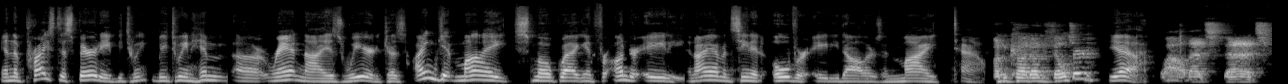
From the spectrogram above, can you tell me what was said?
And the price disparity between between him, uh, Rant, and I is weird because I can get my Smoke Wagon for under eighty, and I haven't seen it over eighty dollars in my town. uncut, unfiltered. Yeah, Wow, that's that's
